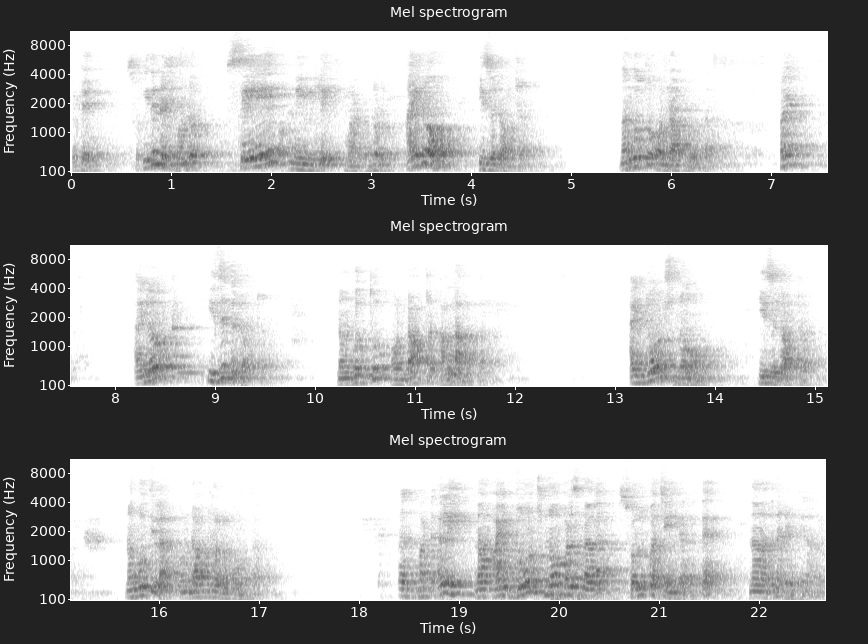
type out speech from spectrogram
ಓಕೆ ಸೊ ಇದನ್ನ ಇಟ್ಕೊಂಡು ಸೇಮ್ ನೀವು ಇಲ್ಲಿ ಮಾಡ್ಬೋದು. ನೋಡಿ I know is a doctor ನಂಗೆ ಗೊತ್ತು ಅವ್ನು ಡಾಕ್ಟರ್ ಅಂತ. Right I know is it a doctor ನಂಗೆ ಗೊತ್ತು ಅವ್ನು ಡಾಕ್ಟರ್ ಅಲ್ಲ ಅಂತ. I don't know is a doctor ನಂಗೆ ಗೊತ್ತಿಲ್ಲ ಒಂದು ಡಾಕ್ಟರ್ ಅಲ್ಲ ಅಂತ. ಬಟ್ ಅಲ್ಲಿ ನಾವು ಐ ಡೋಂಟ್ ನೋ ಬಳಸಿದಾಗ ಸ್ವಲ್ಪ ಚೇಂಜ್ ಆಗುತ್ತೆ. ನಾನು ಅದನ್ನ ಹೇಳ್ತೀನಿ ನಾನು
